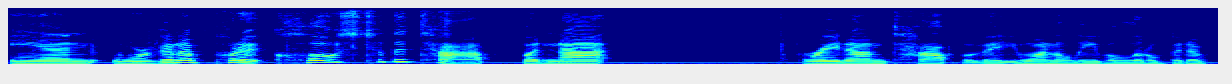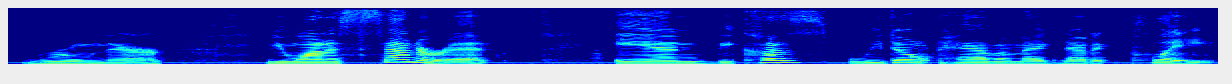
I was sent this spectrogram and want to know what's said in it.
and we're going to put it close to the top, but not right on top of it. You want to leave a little bit of room there. You want to center it and because we don't have a magnetic plate,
